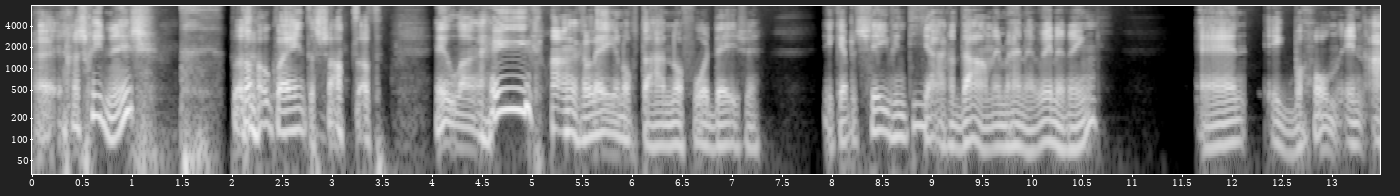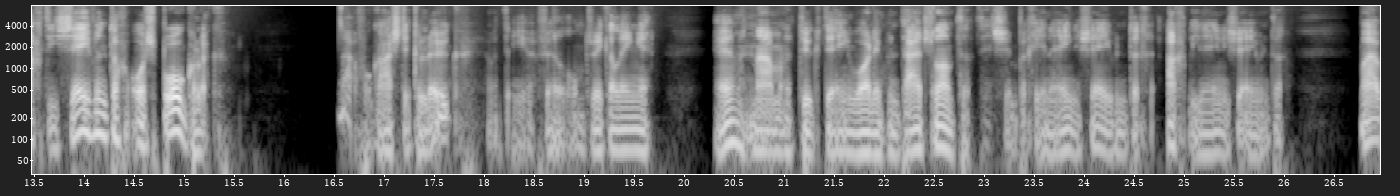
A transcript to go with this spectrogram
Eh, geschiedenis. Het was ook wel interessant dat heel lang, heel lang geleden nog daar, nog voor deze. Ik heb het 17 jaar gedaan in mijn herinnering. En ik begon in 1870 oorspronkelijk. Nou, vond ik hartstikke leuk. Want je veel ontwikkelingen. Hè, met name natuurlijk de eenwording van Duitsland. Dat is in begin 71, 1871. Maar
